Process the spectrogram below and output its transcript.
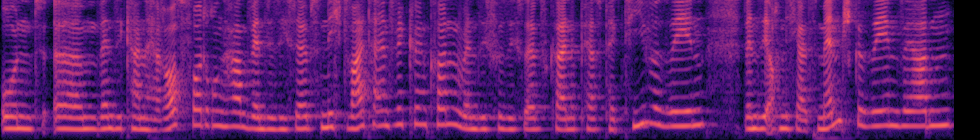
Und ähm, wenn sie keine Herausforderungen haben, wenn sie sich selbst nicht weiterentwickeln können, wenn sie für sich selbst keine Perspektive sehen, wenn sie auch nicht als Mensch gesehen werden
